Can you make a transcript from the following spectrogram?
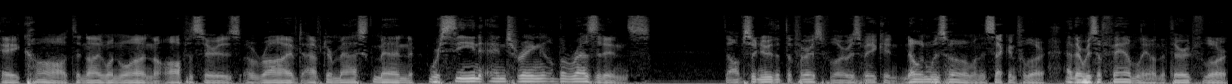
a call to 911. Officers arrived after masked men were seen entering the residence. The officer knew that the first floor was vacant. No one was home on the second floor, and there was a family on the third floor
